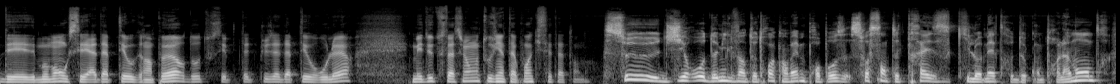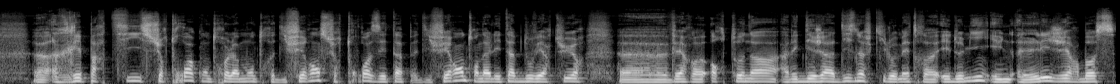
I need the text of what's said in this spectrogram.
des moments où c'est adapté aux grimpeurs, d'autres où c'est peut-être plus adapté aux rouleurs. Mais de toute façon, tout vient à point qui sait attendre. Ce Giro 2023 quand même propose 73 km de contre-la-montre, euh, répartis sur trois contre-la-montre différents, sur trois étapes différentes. On a l'étape d'ouverture euh, vers Ortona avec déjà 19 km et demi et une légère bosse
